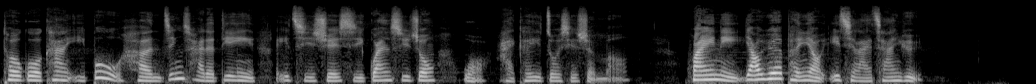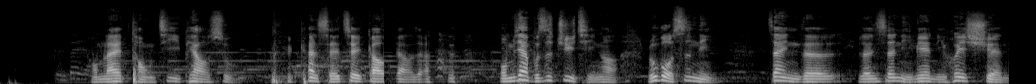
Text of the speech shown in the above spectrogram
透过看一部很精彩的电影，一起学习关系中我还可以做些什么。欢迎你邀约朋友一起来参与。我们来统计票数。看谁最高这样子。我们现在不是剧情啊。如果是你，在你的人生里面，你会选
